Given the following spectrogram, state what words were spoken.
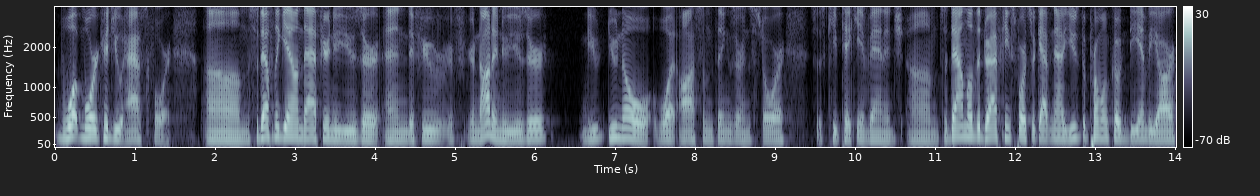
what more could you ask for? Um, so definitely get on that if you're a new user, and if you if you're not a new user, you you know what awesome things are in store. So just keep taking advantage. Um, so download the DraftKings Sportsbook app now. Use the promo code DNVR.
